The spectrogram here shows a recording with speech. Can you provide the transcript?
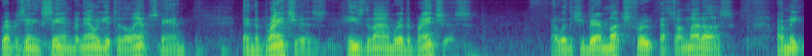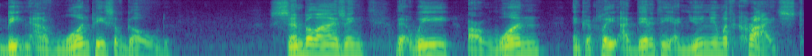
representing sin, but now we get to the lampstand and the branches. He's the vine, we're the branches. Whether she bear much fruit, that's talking about us, are beaten out of one piece of gold, symbolizing that we are one in complete identity and union with Christ,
